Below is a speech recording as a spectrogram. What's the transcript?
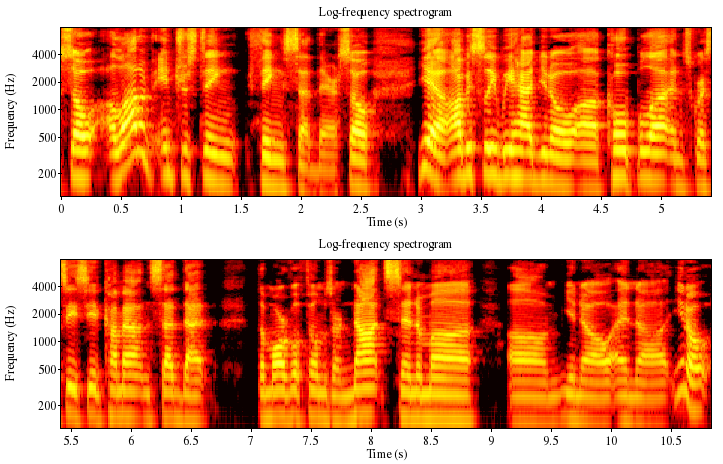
so a lot of interesting things said there. So yeah, obviously we had you know uh, Coppola and Scorsese had come out and said that the Marvel films are not cinema. Um, you know, and uh, you know,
